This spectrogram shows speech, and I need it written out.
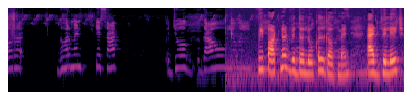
मार्केटिंग है ऐसा बिजनेस करने के लिए हमने अ, फेडरेशन से उनको 25 लाख तक हमने महिलाओं को फंड दिया है और गवर्नमेंट के साथ जो गांव लेवल We partnered with the local government at village,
